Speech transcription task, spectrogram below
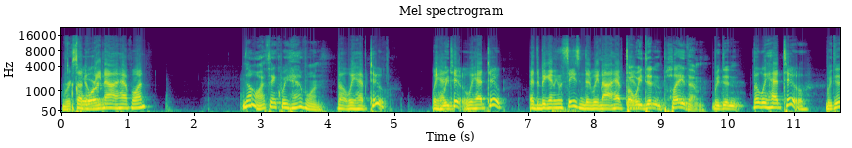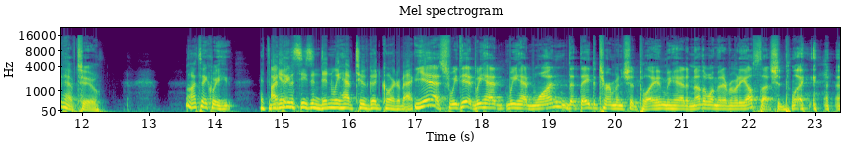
record. So do we not have one? No, I think we have one, But we have two. We had We- two. We had two at the beginning of the season. Did we not have two? but we didn't play them. We didn't. But we had two We did have two. Well, I think we. at the I beginning of think- the season. Didn't we have two good quarterbacks? Yes, we did. We had we had one that they determined should play, and we had another one that everybody else thought should play.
